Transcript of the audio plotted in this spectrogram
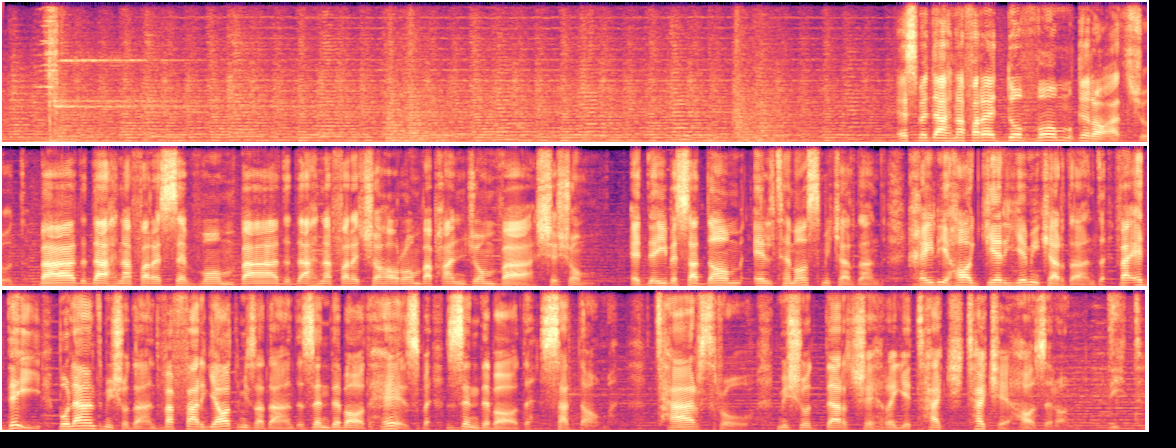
اسم ده نفر دوم قرائت شد. بعد ده نفر سوم بعد ده نفر چهارم و پنجم و ششم. ادهی به صدام التماس می کردند خیلی ها گریه می کردند و ادهی بلند می شدند و فریاد می زدند زنده باد حزب زنده باد صدام. ترس رو می‌شد در چهره تک تک حاضران دید.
